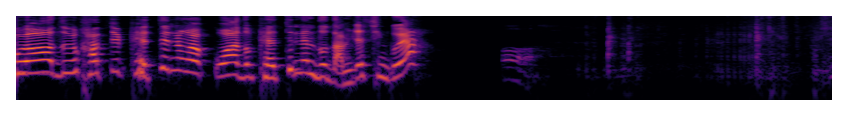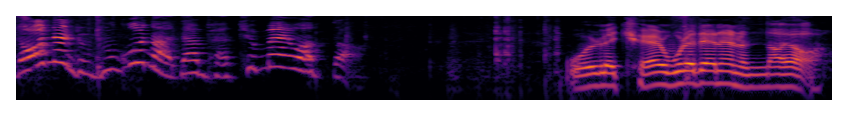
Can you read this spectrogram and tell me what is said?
뭐야? 너 갑자기 배트맨 갖고 와? 너 배트맨 너 남자친구야? 어. 너는 누구나? 난 배트맨 왔다. 원래 제일 오래된 애는 나야.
